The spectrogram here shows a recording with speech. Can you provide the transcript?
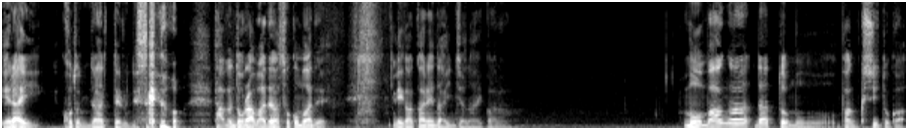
えらいことになってるんですけど、多分ドラマではそこまで描かれないんじゃないかな。もう漫画だともうバンクシーとか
